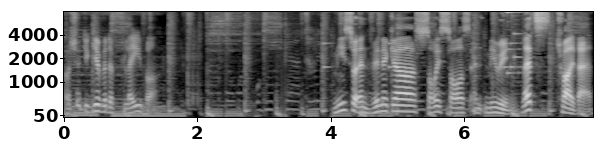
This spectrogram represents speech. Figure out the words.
Or should you give it a flavor? Miso and vinegar, soy sauce and mirin. Let's try that.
